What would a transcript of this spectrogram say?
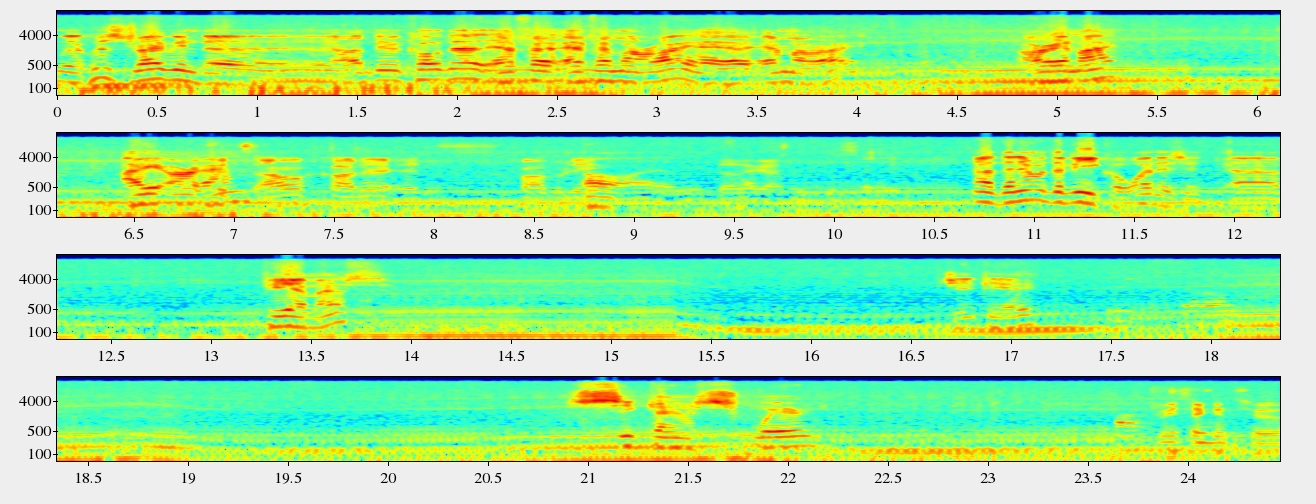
Wait, who's driving the? How do you call that? F FMRI? Uh, MRI? RMI? If it's our car. it's probably Oh, alright. We the other guy. exited the city. No, the name of the vehicle. What is it? Uh, PMS? GTA? Secant squared? Give me a second to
